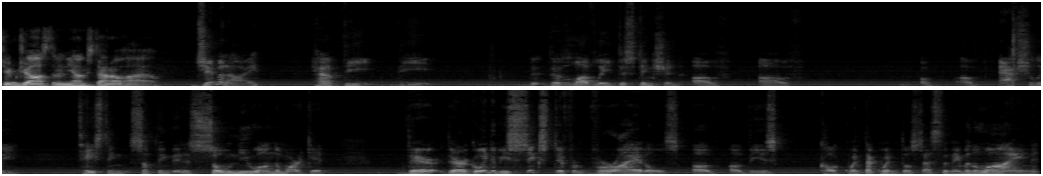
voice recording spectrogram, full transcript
Jim Johnston in Youngstown, Ohio. Jim and I have the the the, the lovely distinction of of of of actually tasting something that is so new on the market. There there are going to be six different varietals of of these called Cuentacuentos. That's the name of the line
